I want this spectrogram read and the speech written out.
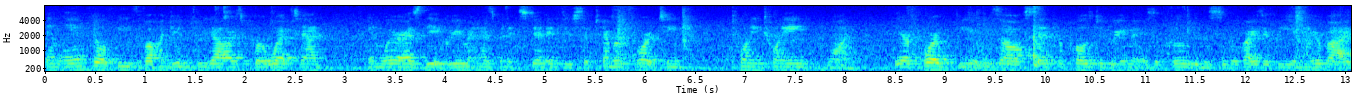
and landfill fees of hundred and three dollars per wet ton. And whereas the agreement has been extended through September fourteenth, twenty twenty-one. Therefore, be it resolved, said proposed agreement is approved and the supervisor be and hereby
